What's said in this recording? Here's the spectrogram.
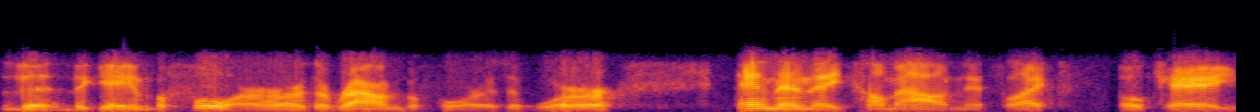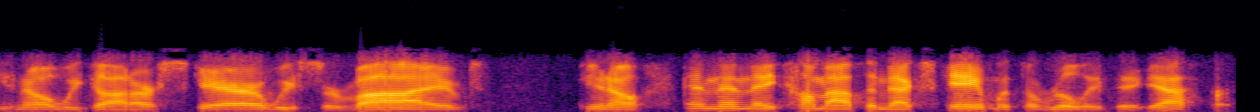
the the game before or the round before, as it were, and then they come out and it's like, okay, you know, we got our scare, we survived, you know, and then they come out the next game with a really big effort.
